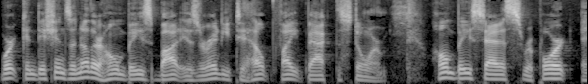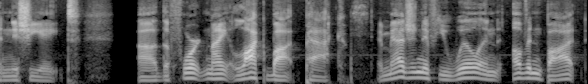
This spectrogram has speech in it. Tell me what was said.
work conditions. Another home base bot is ready to help fight back the storm. Home base status report initiate. Uh, the Fortnite Lok-Bot pack. Imagine, if you will, an oven bot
